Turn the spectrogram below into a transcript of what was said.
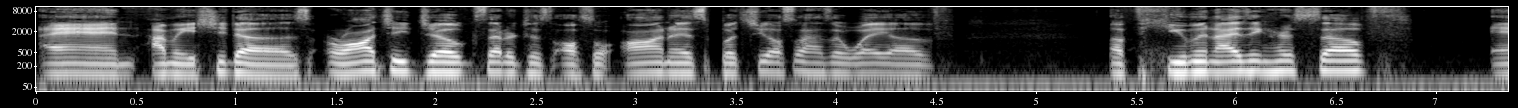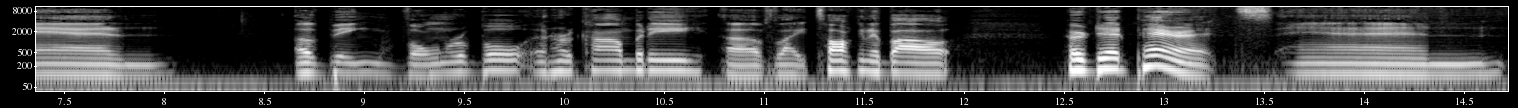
and I mean, she does raunchy jokes that are just also honest, but she also has a way of of humanizing herself and of being vulnerable in her comedy, of like talking about her dead parents and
